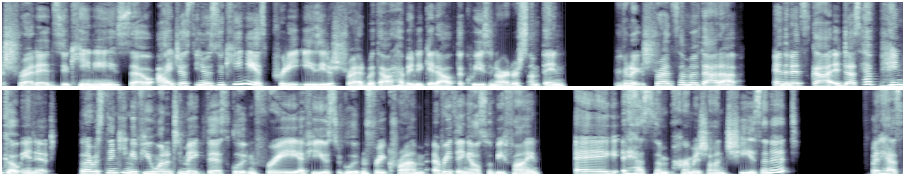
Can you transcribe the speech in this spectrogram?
shredded zucchini. So I just, you know, zucchini is pretty easy to shred without having to get out the Cuisinart or something. You're going to shred some of that up. And then it's got, it does have panko in it. But I was thinking if you wanted to make this gluten free, if you used a gluten free crumb, everything else would be fine. Egg, it has some Parmesan cheese in it. It has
